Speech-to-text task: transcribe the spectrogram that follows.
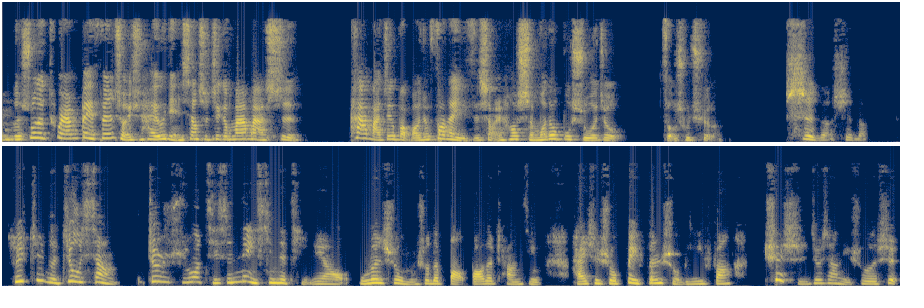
我们说的突然被分手，也许还有点像是这个妈妈是，啪把这个宝宝就放在椅子上，然后什么都不说就走出去了。是的，是的。所以这个就像，就是说，其实内心的体验哦，无论是我们说的宝宝的场景，还是说被分手的一方。确实，就像你说的，是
